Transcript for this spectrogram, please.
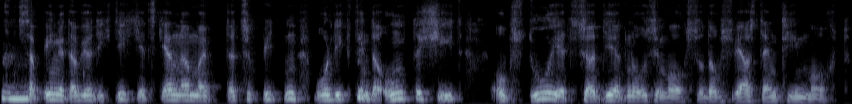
Mhm. Sabine, da würde ich dich jetzt gerne einmal dazu bitten, wo liegt denn der Unterschied, ob du jetzt so eine Diagnose machst oder ob es wer aus deinem Team macht?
